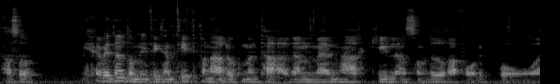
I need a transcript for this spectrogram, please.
alltså, jag vet inte om ni till exempel tittar på den här dokumentären med den här killen som lurar folk på,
